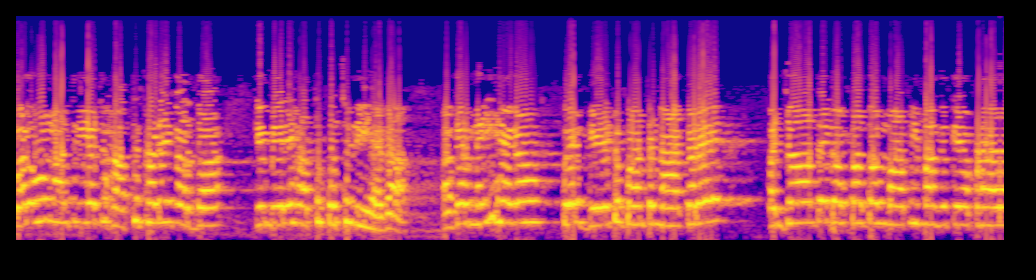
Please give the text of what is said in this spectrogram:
ਪਰ ਉਹ ਮੰਤਰੀ ਅੱਜ ਹੱਥ ਖੜੇ ਕਰਦਾ ਕਿ ਮੇਰੇ ਹੱਥ ਕੁਝ ਨਹੀਂ ਹੈਗਾ। ਅਗਰ ਨਹੀਂ ਹੈਗਾ, ਫਿਰ ਗੇਟ ਬੰਦ ਨਾ ਕਰੇ। ਪੰਜਾਬ ਦੇ ਲੋਕਾਂ ਤੋਂ ਮਾਫੀ ਮੰਗ ਕੇ ਆਪਣਾ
